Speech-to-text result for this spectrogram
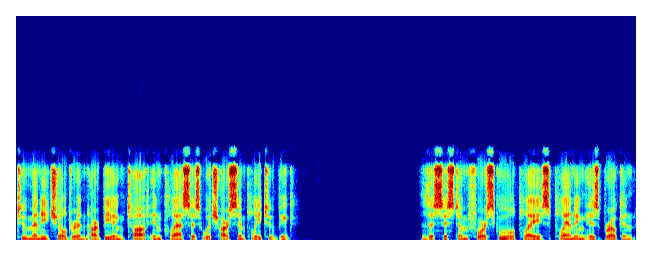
Too many children are being taught in classes which are simply too big. The system for school place planning is broken.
